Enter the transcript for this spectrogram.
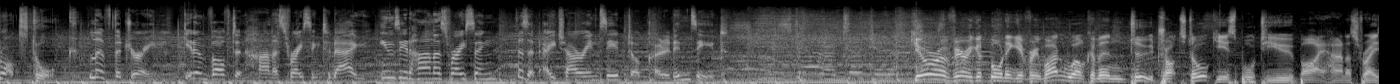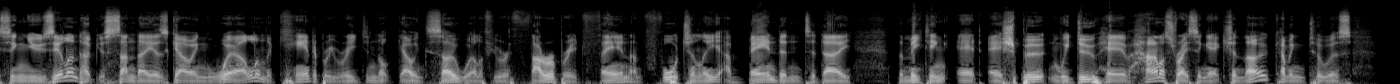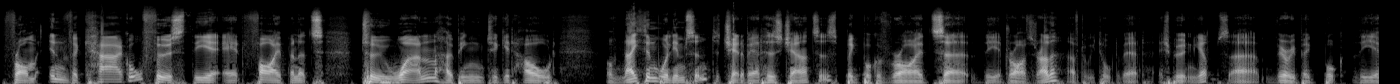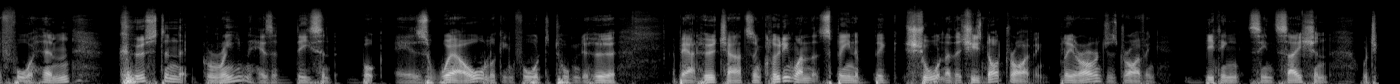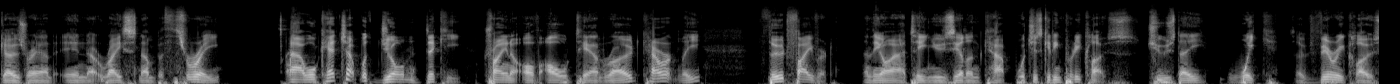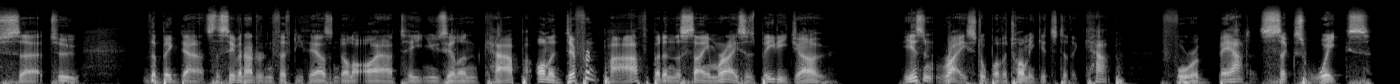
Trots Talk. Live the dream. Get involved in harness racing today. NZ Harness Racing. Visit hrnz.co.nz. Kia ora, very good morning, everyone. Welcome in to Trots Talk. Yes, brought to you by Harness Racing New Zealand. Hope your Sunday is going well. In the Canterbury region, not going so well if you're a thoroughbred fan. Unfortunately, abandoned today the meeting at Ashburton. We do have harness racing action, though, coming to us from Invercargill. First there at five minutes to one, hoping to get hold of Nathan Williamson to chat about his chances. Big book of rides uh, there, drives rather, after we talked about Ashburton Gallops. Uh, very big book there for him. Kirstin Green has a decent book as well. Looking forward to talking to her about her chances, including one that's been a big shortener that she's not driving. Blair Orange is driving Betting Sensation, which goes round in race number three. Uh, we'll catch up with John Dickie, trainer of Old Town Road, currently third favourite in the IRT New Zealand Cup, which is getting pretty close. Tuesday week, so very close uh, to the big dance, the $750,000 IRT New Zealand Cup, on a different path, but in the same race as BD Joe. He hasn't raced, or by the time he gets to the Cup, for about six weeks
